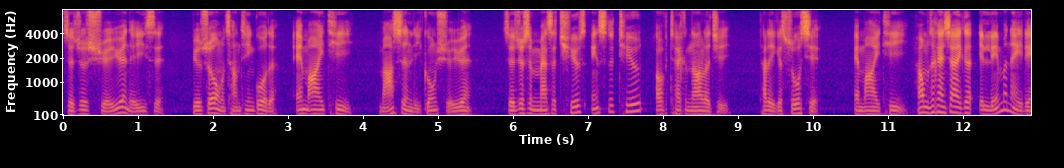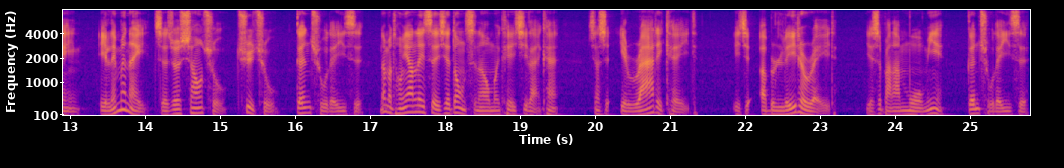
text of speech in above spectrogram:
这就是学院的意思。比如说我们常听过的 MIT 麻省理工学院，这就是 Massachusetts Institute of Technology，它的一个缩写 MIT。好，我们再看下一个 eliminating 指的就是消除、去除、根除的意思。那么同样类似的一些动词呢，我们可以一起来看，像是 eradicate 以及 obliterate，也是把它抹灭。根除的意思，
